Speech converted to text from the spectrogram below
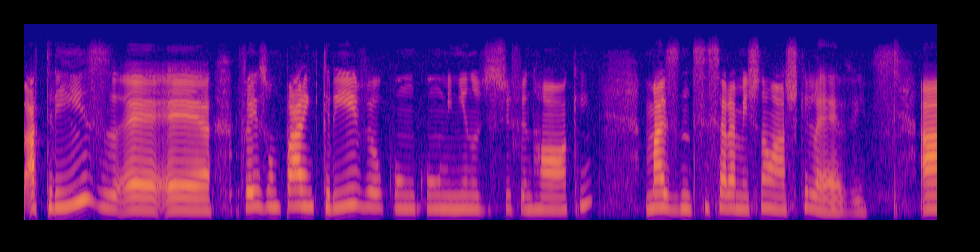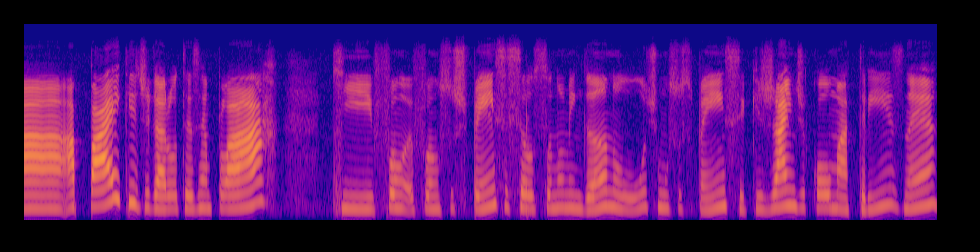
atriz, é, é, fez um par incrível com, com o menino de Stephen Hawking, mas sinceramente não acho que leve. A, a Pike de Garota Exemplar, que foi, foi um suspense, se eu, se eu não me engano, o último suspense, que já indicou uma atriz, né?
